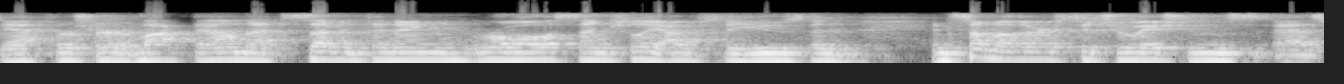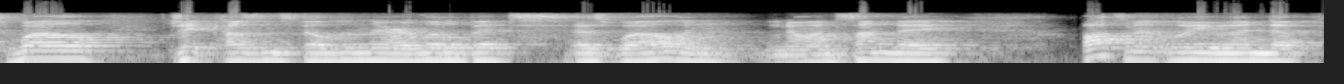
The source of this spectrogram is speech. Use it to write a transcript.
Yeah, for sure. Lock down that seventh inning role, essentially. Obviously used in in some other situations as well. Jake Cousins filled in there a little bit as well, and you know on Sunday, ultimately we end up,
